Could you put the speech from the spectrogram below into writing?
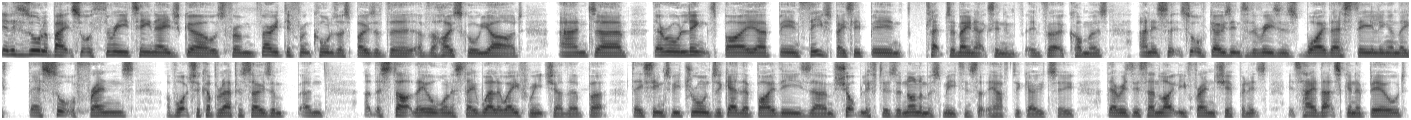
Yeah, this is all about sort of three teenage girls from very different corners, I suppose, of the of the high school yard, and um, they're all linked by uh, being thieves, basically being kleptomaniacs in inverted commas. And it sort of goes into the reasons why they're stealing, and they they're sort of friends. I've watched a couple of episodes, and and at the start they all want to stay well away from each other, but they seem to be drawn together by these um, shoplifters anonymous meetings that they have to go to. There is this unlikely friendship, and it's it's how that's going to build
